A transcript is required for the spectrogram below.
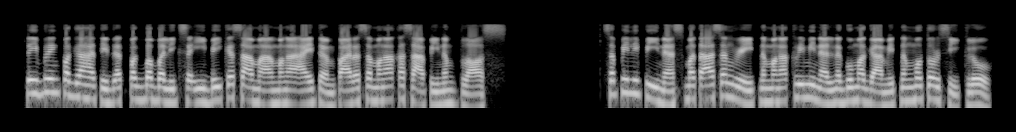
Libreng paghahatid at pagbabalik sa eBay kasama ang mga item para sa mga kasapi ng Plus. Sa Pilipinas, mataas ang rate ng mga kriminal na gumagamit ng motorsiklo.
